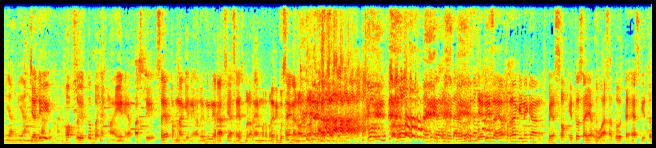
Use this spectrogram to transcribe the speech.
yang yang Jadi dilakukan? waktu itu banyak main ya pasti. Saya pernah gini, ada ini nih rahasia saya sebenarnya. Mudah-mudahan ibu saya nggak nonton ya. Bu, bu, nanti kita kasih tahu. Jadi saya pernah gini Kang, besok itu saya UAS atau UTS gitu.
